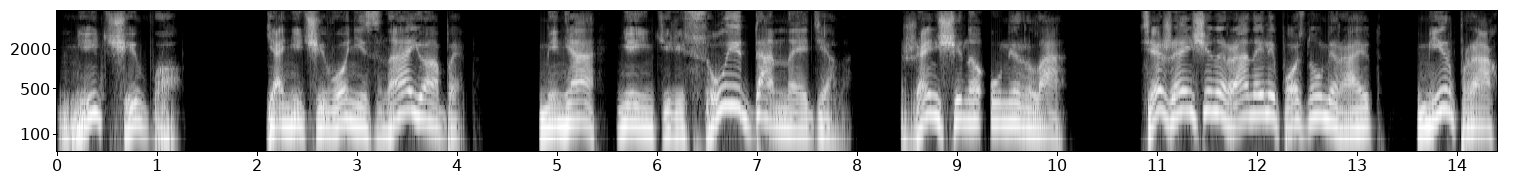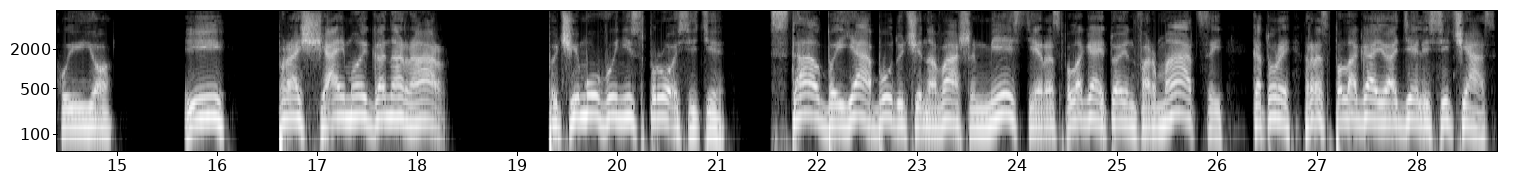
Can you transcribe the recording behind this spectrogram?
Ничего. Я ничего не знаю об этом. Меня не интересует данное дело. Женщина умерла. Все женщины рано или поздно умирают. Мир праху ее. И прощай мой гонорар. Почему вы не спросите, стал бы я, будучи на вашем месте располагая той информацией, которой располагаю о деле сейчас,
